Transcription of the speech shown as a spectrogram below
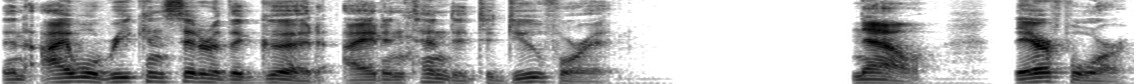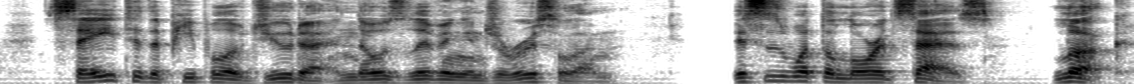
then I will reconsider the good I had intended to do for it. Now, therefore, say to the people of Judah and those living in Jerusalem, This is what the Lord says Look,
